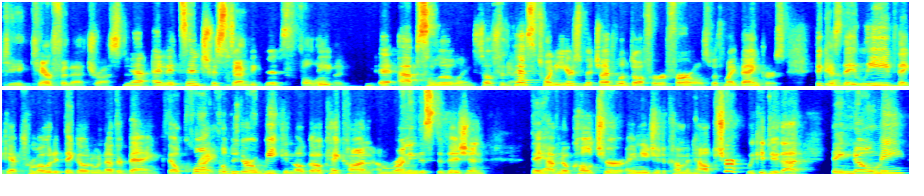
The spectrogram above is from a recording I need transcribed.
care for that trust. yeah, and it's interesting because Full the- of it. Eh, Absolutely. So for the Yeah. past 20 years, Mitch, I've lived off of referrals with my bankers because Yeah. they leave, they get promoted, they go to another bank. They'll call, Right. they'll be there a week and they'll go, okay, Con, I'm running this division. They have no culture. I need you to come and help. Sure, we could do that. They know me,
